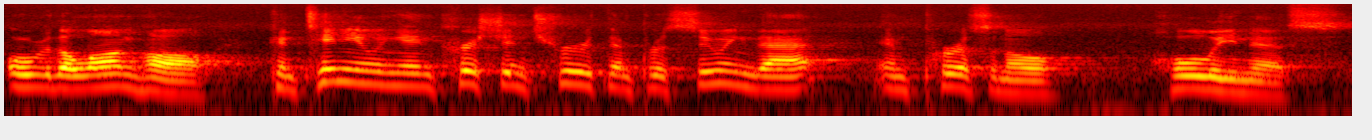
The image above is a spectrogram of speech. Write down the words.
over the long haul, continuing in Christian truth and pursuing that in personal holiness.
